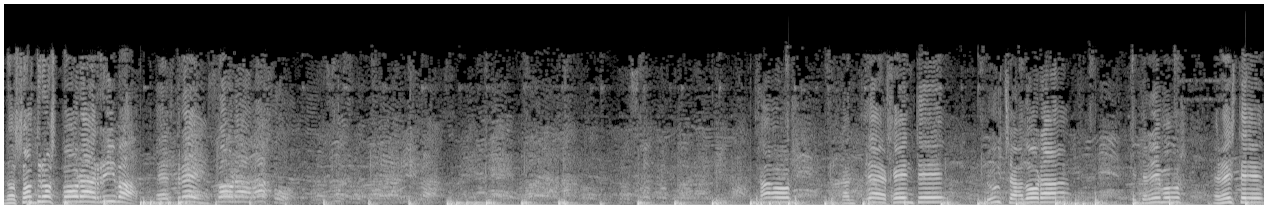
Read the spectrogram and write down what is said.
Nosotros por arriba, el tren por abajo. Fijaos, cantidad de gente luchadora que tenemos en este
